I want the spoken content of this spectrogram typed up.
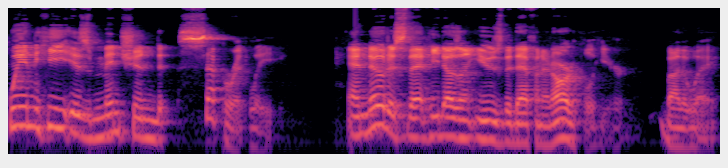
when he is mentioned separately. And notice that he doesn't use the definite article here, by the way.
